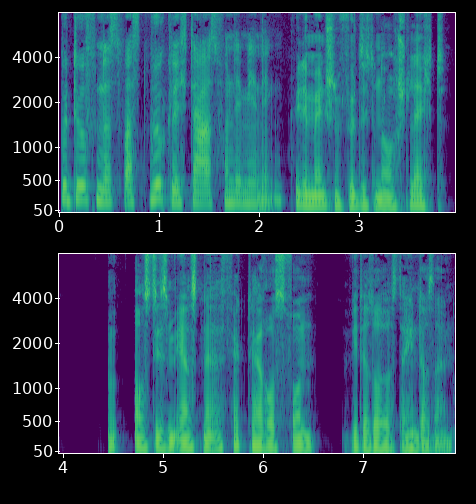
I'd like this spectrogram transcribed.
Bedürfnis, was wirklich da ist von demjenigen? Viele Menschen fühlen sich dann auch schlecht aus diesem ersten Effekt heraus von, wieder soll das dahinter sein.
